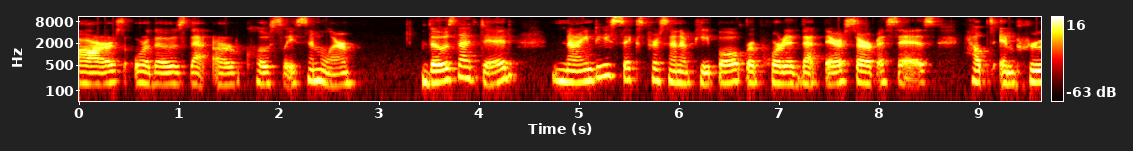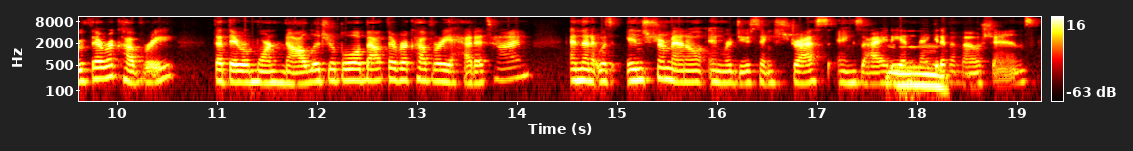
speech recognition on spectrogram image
ours or those that are closely similar, those that did, 96% of people reported that their services helped improve their recovery, that they were more knowledgeable about their recovery ahead of time, and that it was instrumental in reducing stress, anxiety, mm. and negative emotions.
